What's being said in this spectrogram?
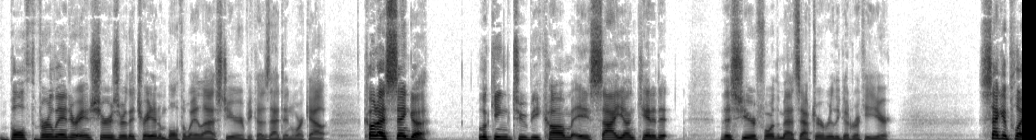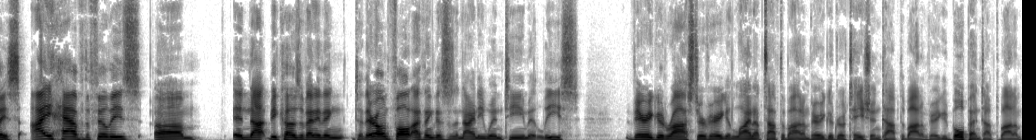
both Verlander and Scherzer. They traded them both away last year because that didn't work out. Kodai Senga, looking to become a Cy Young candidate this year for the Mets after a really good rookie year. Second place, I have the Phillies, um, and not because of anything to their own fault. I think this is a 90 win team at least. Very good roster, very good lineup top to bottom, very good rotation top to bottom, very good bullpen top to bottom.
